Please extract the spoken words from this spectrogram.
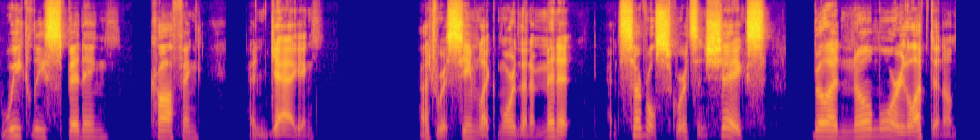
weakly spitting, coughing, and gagging. After what seemed like more than a minute, and several squirts and shakes, Bill had no more left in him.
